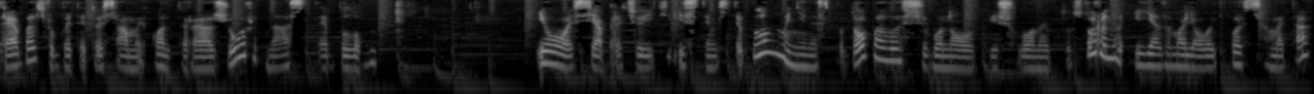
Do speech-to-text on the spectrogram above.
треба зробити той самий контур ажур на стебло. І ось я працюю із тим стеблом, мені не сподобалось, воно пішло не в ту сторону, і я замальовую ось саме так.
